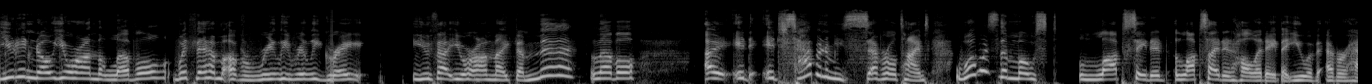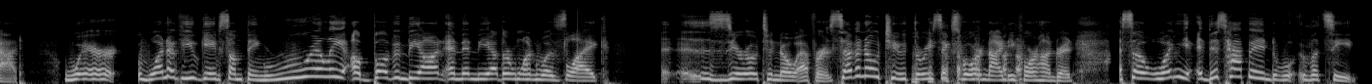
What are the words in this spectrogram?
you didn't know you were on the level with them of really really great. You thought you were on like the meh level. I, it it's happened to me several times. What was the most lopsided lopsided holiday that you have ever had where one of you gave something really above and beyond and then the other one was like zero to no effort 702-364-9400 so when this happened let's see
